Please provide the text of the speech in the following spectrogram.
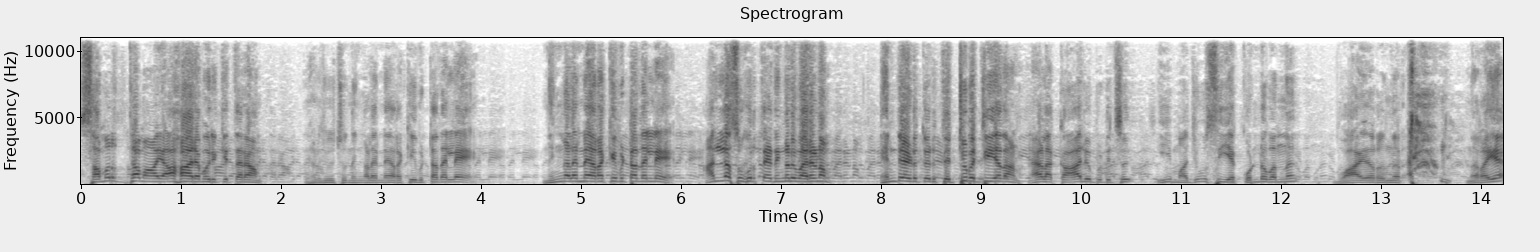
സമൃദ്ധമായ ആഹാരം ഒരുക്കി തരാം. അയാൾ ചോദിച്ചു നിങ്ങൾ എന്നെ ഇറക്കി വിട്ടതല്ലേ? നിങ്ങൾ എന്നെ ഇറക്കി വിട്ടതല്ലേ? അല്ല സുഹൃത്തെ നിങ്ങൾ വരണം. എന്റെ അടുത്തൊരു തെറ്റുപറ്റിയതാണ് അയാളെ കാൽ പിടിച്ച് ഈ മജൂസിയെ കൊണ്ടുവന്ന് വയറ് നിറയെ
